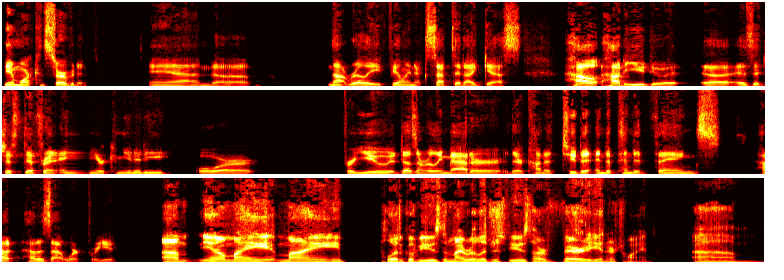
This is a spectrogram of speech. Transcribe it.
being more conservative and uh, not really feeling accepted, I guess. how how do you do it? Uh, is it just different in your community, or for you it doesn't really matter? They're kind of two independent things. How how does that work for you? Um, you know, my my political views and my religious views are very intertwined. Um,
